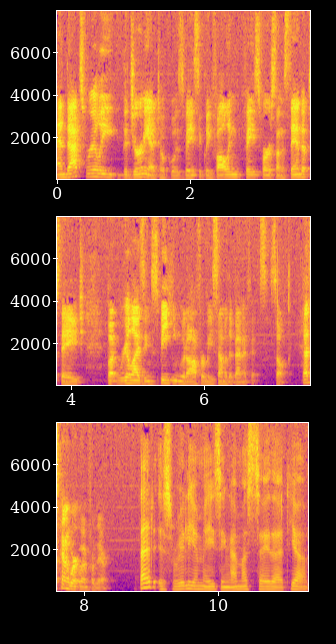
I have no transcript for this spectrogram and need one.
And that's really the journey I took was basically falling face first on a stand up stage, but realizing speaking would offer me some of the benefits. So that's kind of where it went from there. That is really amazing. I must say that. Yeah.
